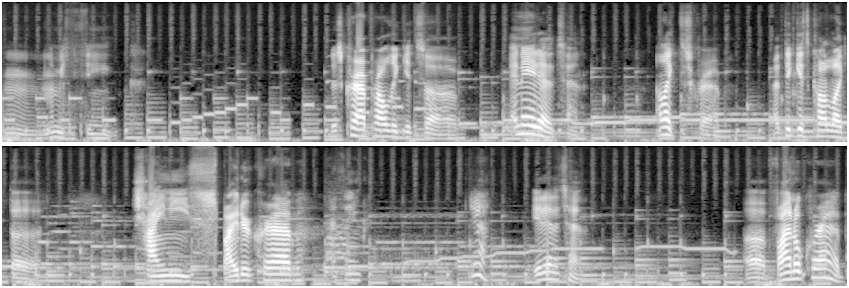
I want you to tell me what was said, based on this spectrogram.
Hmm, let me think. This crab probably gets a an 8 out of 10. I like this crab. I think it's called like the Chinese spider crab, I think. Yeah, 8 out of 10. Uh, final crab.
